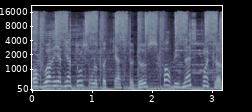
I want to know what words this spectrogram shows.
Au revoir et à bientôt sur le podcast de sportbusiness.club.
